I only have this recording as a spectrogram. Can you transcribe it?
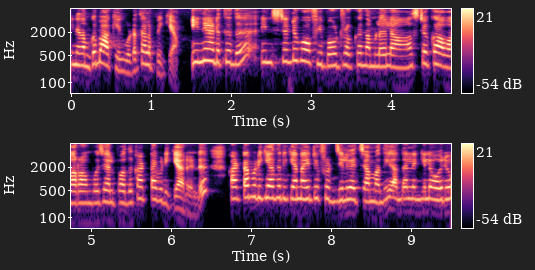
ഇനി നമുക്ക് ബാക്കിയും കൂടെ തിളപ്പിക്കാം. ഇനി അടുത്തത് ഇൻസ്റ്റന്റ് കോഫി പൗഡർ ഒക്കെ നമ്മൾ ലാസ്റ്റ് ഒക്കെ ആവാറാകുമ്പോൾ ചിലപ്പോൾ അത് കട്ട പിടിക്കാറുണ്ട്. കട്ട പിടിക്കാതിരിക്കാനായിട്ട് ഫ്രിഡ്ജിൽ വെച്ചാൽ മതി. അതല്ലെങ്കിൽ ഓരോ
